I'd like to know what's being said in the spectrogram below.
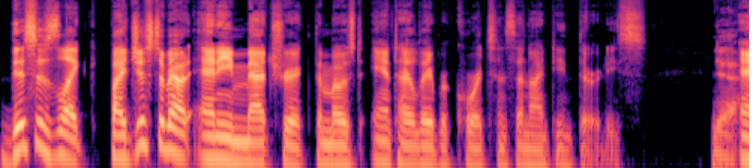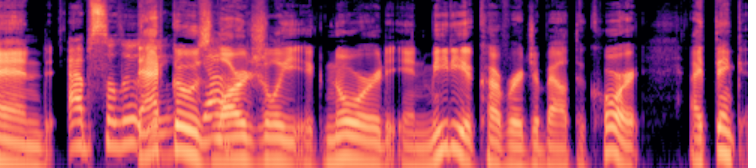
This is like, by just about any metric, the most anti labor court since the 1930s. Yeah. And Absolutely. that goes Yeah. largely ignored in media coverage about the court. I think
